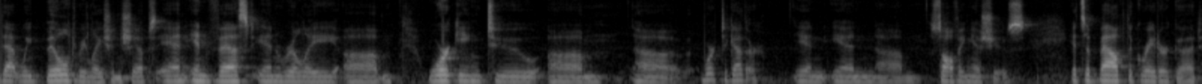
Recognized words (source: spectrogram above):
that we build relationships and invest in really um, working to um, uh, work together in, in um, solving issues. It's about the greater good.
